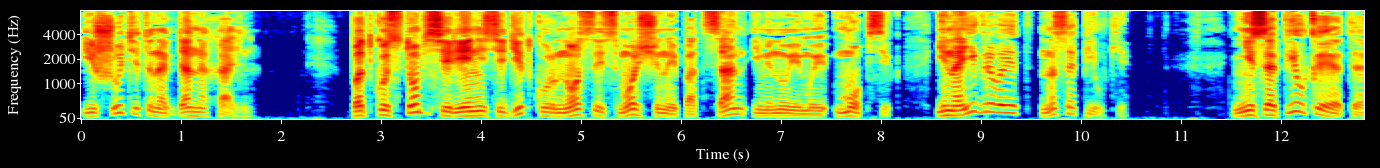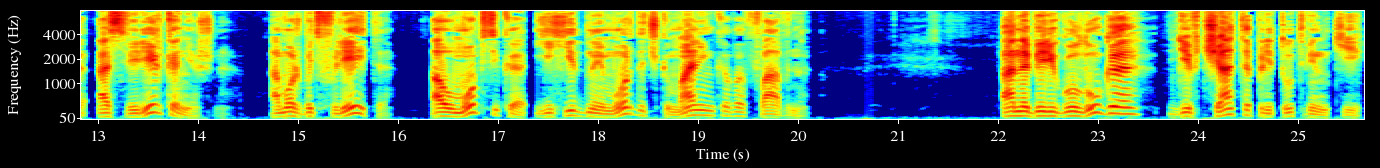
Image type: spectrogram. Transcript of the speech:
и шутит иногда нахально. Под кустом сирени сидит курносый сморщенный пацан, именуемый Мопсик, и наигрывает на сопилке. Не сопилка это, а свирель, конечно, а может быть флейта, а у Мопсика ехидная мордочка маленького фавна. А на берегу луга девчата плетут венки.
